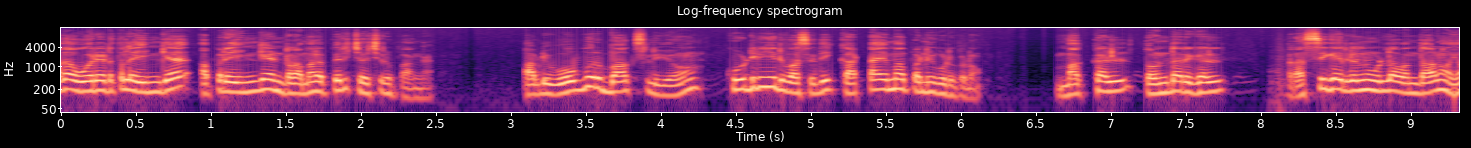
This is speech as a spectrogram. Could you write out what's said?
அதை ஒரு இடத்துல இங்கே அப்புறம் இங்கேன்ற மாதிரி பிரித்து வச்சுருப்பாங்க. அப்படி ஒவ்வொரு பாக்ஸ்லேயும் குடிநீர் வசதி கட்டாயமாக பண்ணி கொடுக்கணும். மக்கள் தொண்டர்கள் ரசிகர்கள்னு உள்ளே வந்தாலும்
